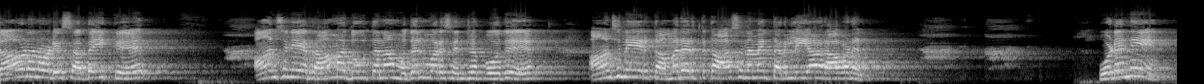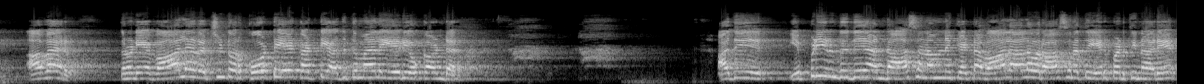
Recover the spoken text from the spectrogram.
ராவணனுடைய சபைக்கு ஆஞ்சநேயர் ராமதூதனா முதல் முறை சென்ற போது ஆஞ்சநேயருக்கு அமரத்துக்கு ஆசனமே தரலையா ராவணன்? உடனே அவர் தன்னுடைய வாழை வச்சுட்டு ஒரு கோட்டையே கட்டி அதுக்கு மேல ஏறி உக்காண்டார். அது எப்படி இருந்தது? அந்த ஆசனம்னு கேட்டா வாளால ஒரு ஆசனத்தை ஏற்படுத்தினாரு.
